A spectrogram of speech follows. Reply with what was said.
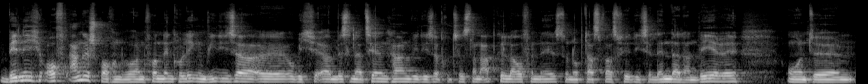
bin ich oft angesprochen worden von den Kollegen, wie dieser, äh, ob ich ein bisschen erzählen kann, wie dieser Prozess dann abgelaufen ist und ob das was für diese Länder dann wäre. Und ähm,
